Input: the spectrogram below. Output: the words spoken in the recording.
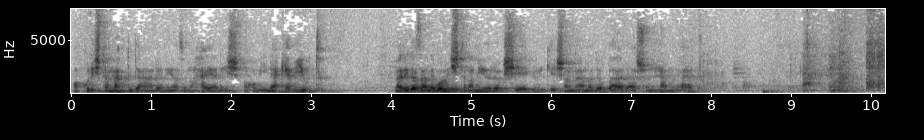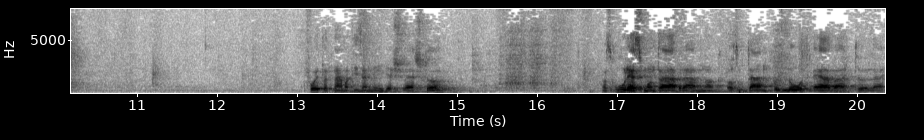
akkor Isten meg tud áldani azon a helyen is, ami nekem jut. Mert igazán Isten a mi örökségünk, és annál nagyobb áldásunk nem lehet. Folytatnám a 14-es verstől. Az Úr ezt mondta Ábrámnak azután, hogy Lót elvált tőle.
